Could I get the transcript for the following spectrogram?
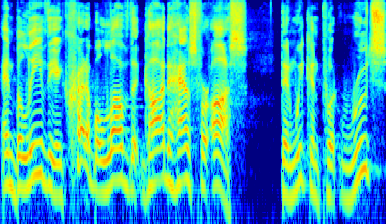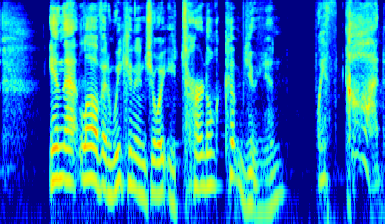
and believe the incredible love that God has for us, then we can put roots in that love and we can enjoy eternal communion with God.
